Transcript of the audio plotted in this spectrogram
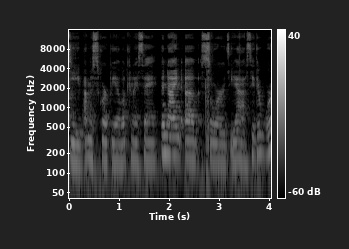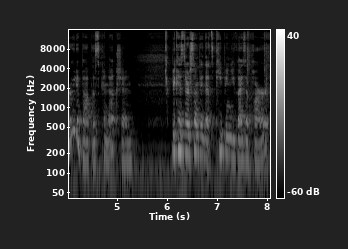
deep. I'm a Scorpio. What can I say? The Nine of Swords. Yeah, see, they're worried about this connection because there's something that's keeping you guys apart.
